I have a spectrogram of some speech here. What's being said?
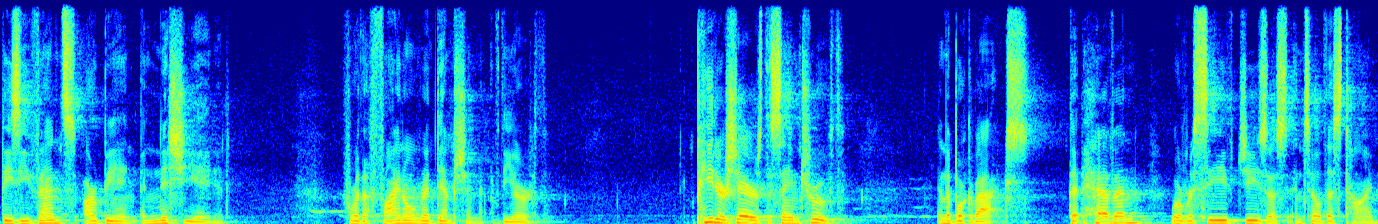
These events are being initiated for the final redemption of the earth. Peter shares the same truth in the book of Acts that heaven will receive Jesus until this time.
